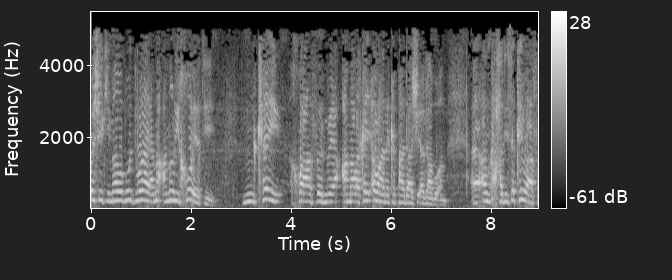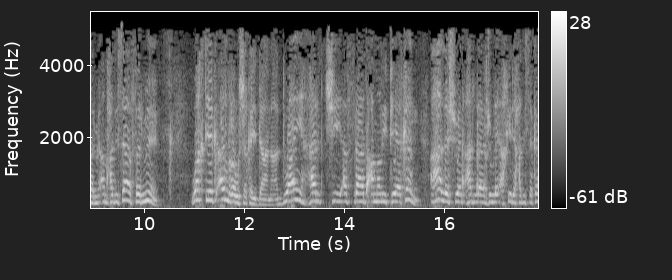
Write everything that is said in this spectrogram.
بەشێکی ماوە بۆ دوای ئەمە عملی خۆیەتی کەی خوا فەرموێ عملەکەی ئەوانە کە پاداشی ئەگا بۆ ئەم. ئەم حەدیسە کەی وا فەرمێ ئەم حەدیسە فەرمێ وەختێک ئەم ڕەوشەکەی دانا. دوای هەرچی ئەفراد عملی پێەکەن ئاها لە شوێن هەر لە جملەی ئەخیری حەدیسەکە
